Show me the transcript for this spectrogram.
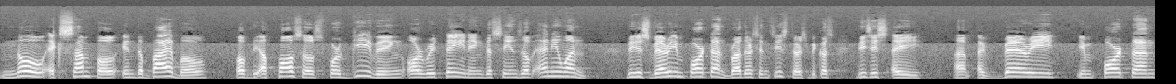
no example in the Bible of the apostles forgiving or retaining the sins of anyone. This is very important, brothers and sisters, because this is a, um, a very important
